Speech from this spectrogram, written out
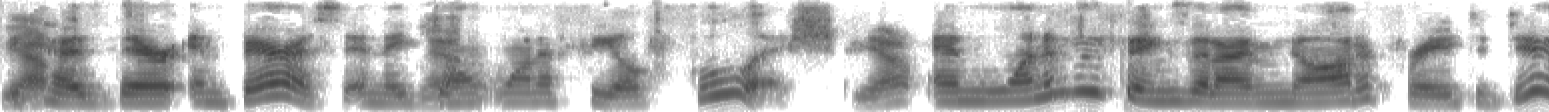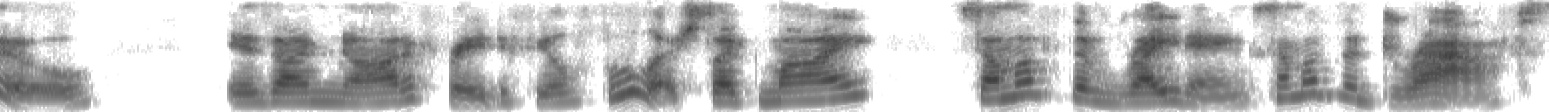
Yep. because they're embarrassed and they Yep. don't want to feel foolish. Yep. And one of the things that I'm not afraid to do is I'm not afraid to feel foolish. Like my some of the writing, some of the drafts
